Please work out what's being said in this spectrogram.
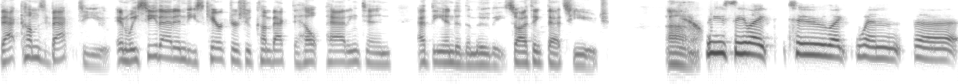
that comes back to you. And we see that in these characters who come back to help Paddington at the end of the movie. So I think that's huge. Um, you see, like, too, like when the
